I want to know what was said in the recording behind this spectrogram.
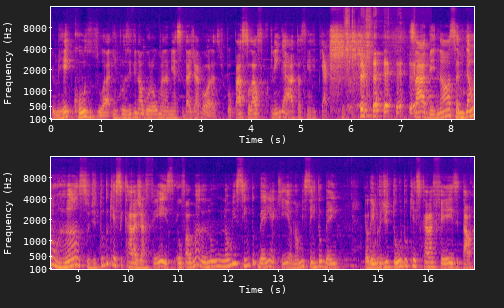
Eu me recuso a. Inclusive, inaugurou uma na minha cidade agora. Tipo, eu passo lá, eu fico que nem gato, assim, arrepiado. Sabe? Nossa, me dá um ranço de tudo que esse cara já fez. Eu falo, mano, eu não, não me sinto bem aqui, eu não me sinto bem. Eu lembro de tudo que esse cara fez e tal.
